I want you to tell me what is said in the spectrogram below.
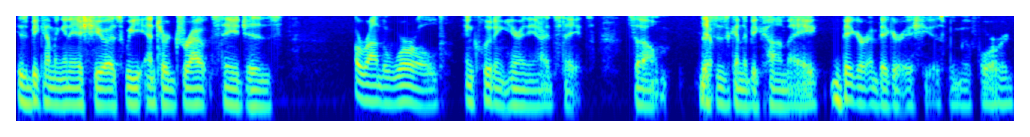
is becoming an issue as we enter drought stages around the world, including here in the United States. So this yep. is going to become a bigger and bigger issue as we move forward.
